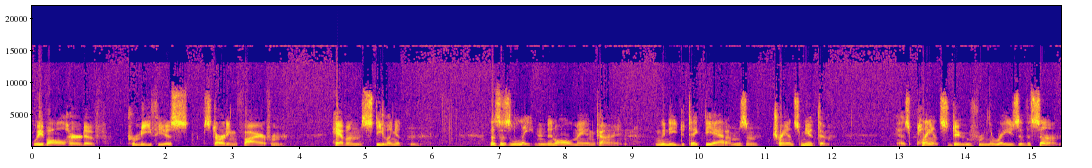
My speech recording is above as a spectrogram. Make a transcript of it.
We've all heard of Prometheus starting fire from heaven, stealing it. And this is latent in all mankind. We need to take the atoms and transmute them, as plants do from the rays of the sun.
